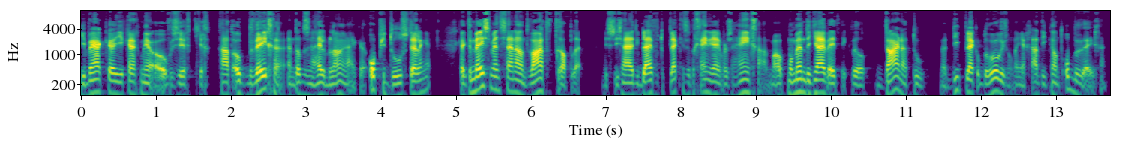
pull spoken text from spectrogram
Je werken, je krijgt meer overzicht. Je gaat ook bewegen. En dat is een hele belangrijke. Op je doelstellingen. Kijk, de meeste mensen zijn aan het water trappelen. Dus die, zijn, die blijven op de plek en ze hebben geen idee waar ze heen gaan. Maar op het moment dat jij weet, ik wil daar naartoe, naar die plek op de horizon, en je gaat die kant op bewegen,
